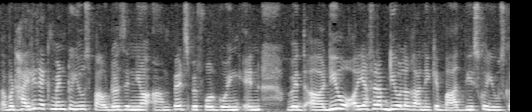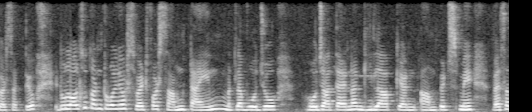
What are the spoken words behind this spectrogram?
तो I would highly recommend to use powders in your armpits before going in with deo या फिर आप डीओ लगाने के बाद भी इसको यूज़ कर सकते हो. It will also control your sweat for some time मतलब वो जो हो जाता है ना गीला आपके आर्मपिट्स में, वैसा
